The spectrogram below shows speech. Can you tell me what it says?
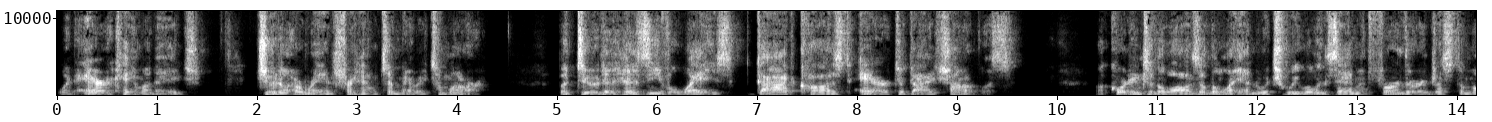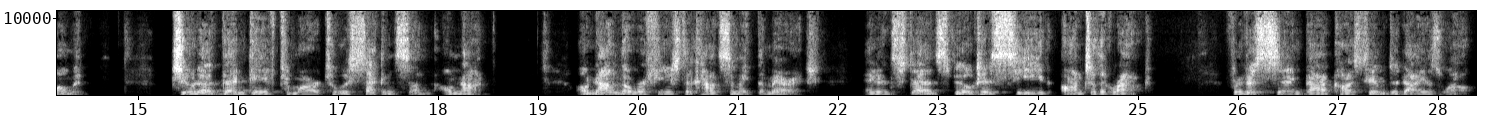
When Er came of age, Judah arranged for him to marry Tamar. But due to his evil ways, God caused Er to die childless. According to the laws of the land, which we will examine further in just a moment, Judah then gave Tamar to his second son, Onan. Onan, though, refused to consummate the marriage and instead spilled his seed onto the ground. For this sin, God caused him to die as well.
